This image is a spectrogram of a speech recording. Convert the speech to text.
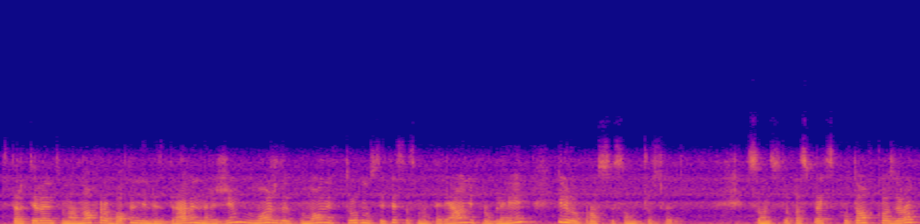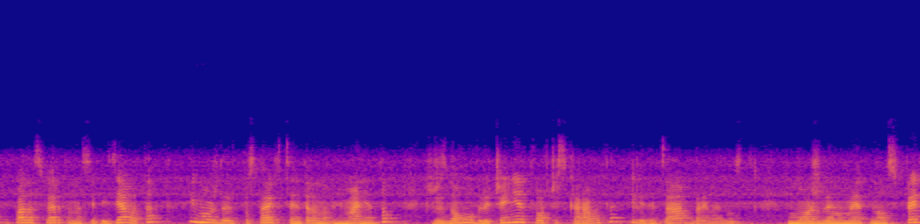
Стартирането на нов работен или здравен режим може да ви помогне в трудностите с материални проблеми или въпроси с самочувствието. Слънцето в аспект с Плутон в Козирог попада в сферата на себеизявата и може да ви постави в центъра на вниманието чрез ново увлечение, творческа работа или деца в бременност. Може да е момент на успех,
